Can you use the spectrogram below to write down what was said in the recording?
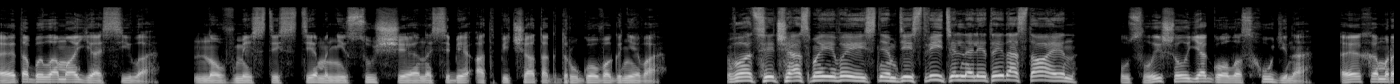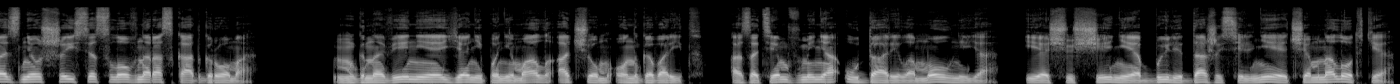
это была моя сила, но вместе с тем несущая на себе отпечаток другого гнева. «Вот сейчас мы и выясним, действительно ли ты достоин!» Услышал я голос Худина, эхом разнесшийся, словно раскат грома. Мгновение я не понимал, о чем он говорит, а затем в меня ударила молния, и ощущения были даже сильнее, чем на лодке.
